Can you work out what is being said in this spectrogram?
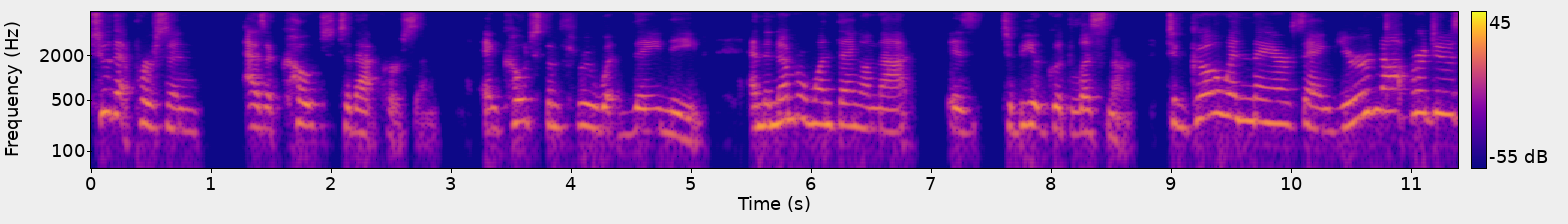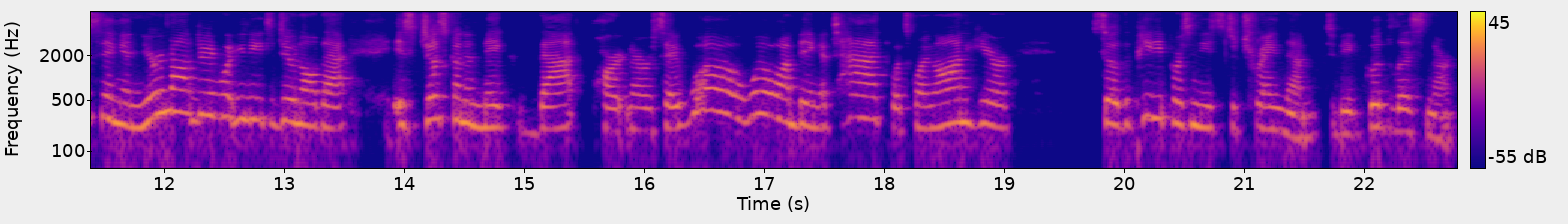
to that person as a coach to that person and coach them through what they need. And the number one thing on that is to be a good listener to go in there saying you're not producing and you're not doing what you need to do and all that is just going to make that partner say, Whoa, whoa, I'm being attacked. What's going on here? So the PD person needs to train them to be a good listener,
